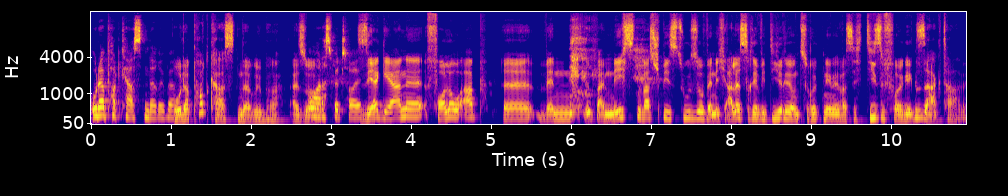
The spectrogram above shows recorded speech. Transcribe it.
Oder podcasten darüber. Oder podcasten darüber. Also oh, das wird toll. sehr gerne Follow-up, äh, wenn beim nächsten Was spielst du so, wenn ich alles revidiere und zurücknehme, was ich diese Folge gesagt habe.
